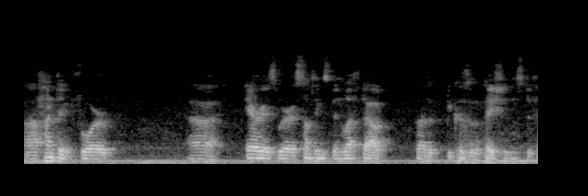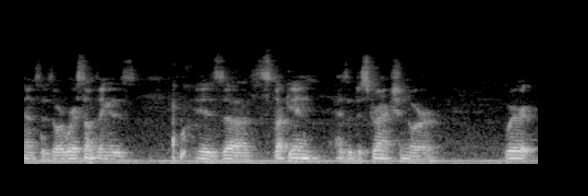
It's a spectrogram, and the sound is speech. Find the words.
uh, hunting for uh, areas where something's been left out the, because of the patient's defenses, or where something is is uh, stuck in as a distraction, or where.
